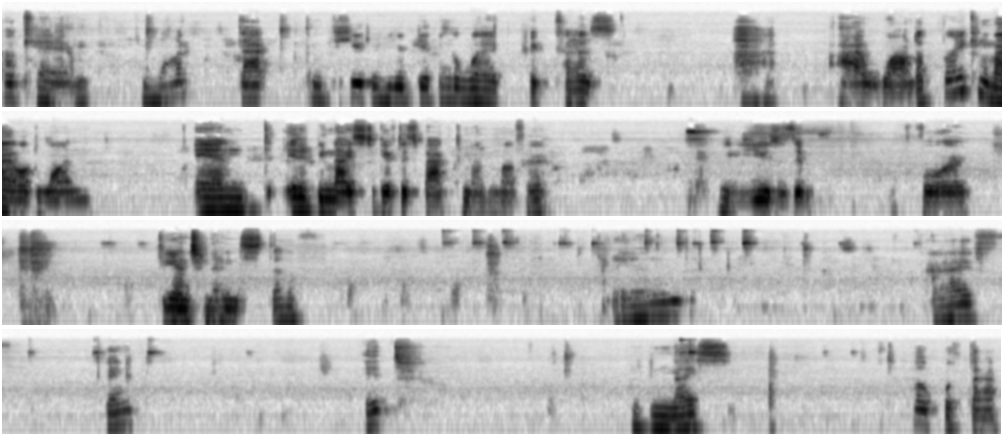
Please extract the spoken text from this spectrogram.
Okay, um, want that computer you're giving away because I wound up breaking my old one. And it'd be nice to give this back to my mother, who uses it for the internet and stuff. And I think it would be nice to help with that.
